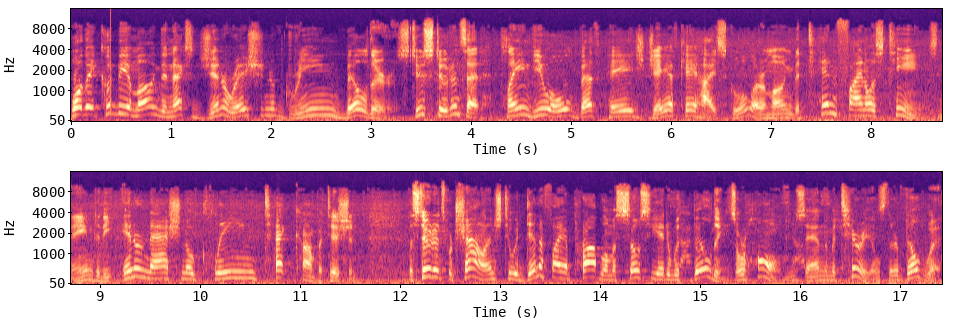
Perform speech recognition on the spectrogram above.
Well, they could be among the next generation of green builders. Two students at Plainview Old Bethpage JFK High School are among the 10 finalist teams named to the International Clean Tech Competition. The students were challenged to identify a problem associated with buildings or homes and the materials they're built with.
